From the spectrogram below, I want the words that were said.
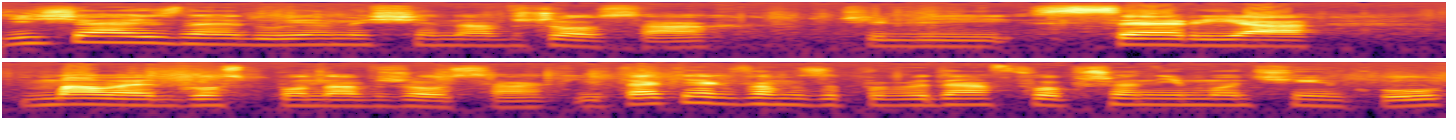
Dzisiaj znajdujemy się na Wrzosach, czyli seria Małe Gospo na Wrzosach. I tak jak wam zapowiadałem w poprzednim odcinku,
